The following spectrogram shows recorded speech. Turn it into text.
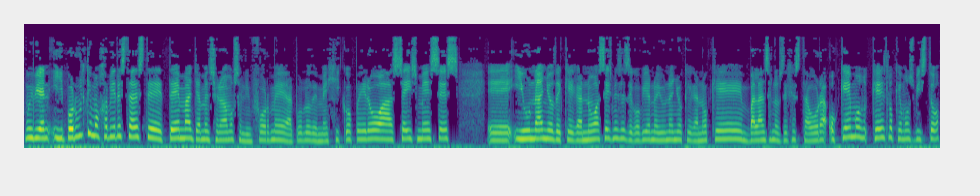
Muy bien, y por último, Javier, está este tema, ya mencionábamos el informe al pueblo de México, pero a seis meses eh, y un año de que ganó, a seis meses de gobierno y un año que ganó, ¿qué balance nos deja hasta ahora o qué, hemos, qué es lo que hemos visto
